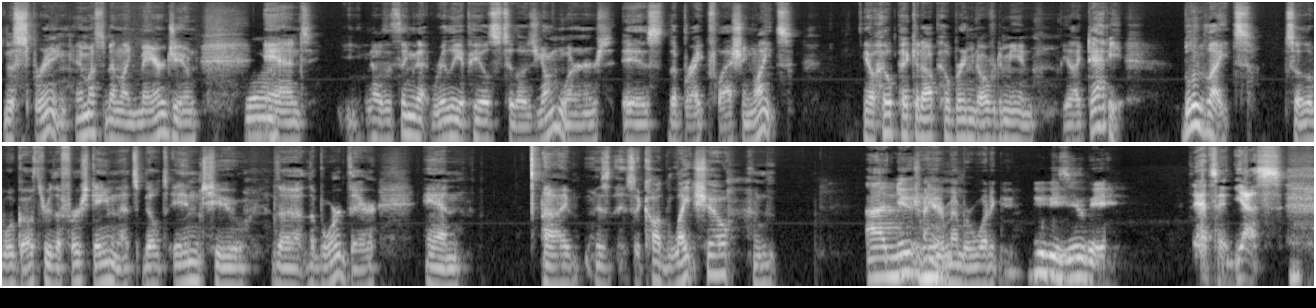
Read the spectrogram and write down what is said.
the spring. It must have been like May or June. Yeah. And you know, the thing that really appeals to those young learners is the bright flashing lights. You know, he'll pick it up, he'll bring it over to me and be like, "Daddy, blue lights." So we'll go through the first game that's built into the the board there, and uh, is is it called Light Show? I'm uh, new, trying new, to remember what it. Newbie Zuby. That's it. Yes,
